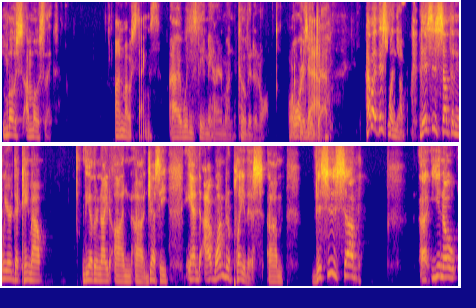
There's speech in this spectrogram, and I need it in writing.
Most on most things. On most things. I wouldn't stand behind him on COVID at all. Or Or, the the, jab. jab. How about this one though? This is something weird that came out the other night on uh, Jesse, and I wanted to play this. Um, this is, um, uh, you know,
